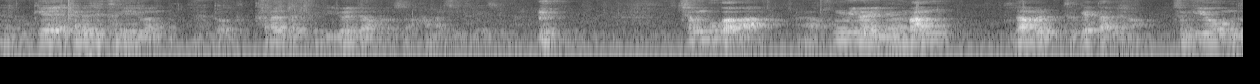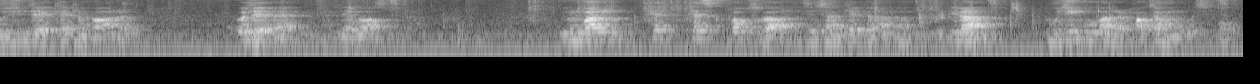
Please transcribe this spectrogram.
네, 국회 에너지 특위위원 네, 또 탈원전 특위위원장으로서 한 말씀 드리겠습니다. 정부가 아, 국민의 냉방 부담을 들겠다며 전기요금 누진제 개편 방안을 어제 내놓았습니다. 테, 테스크포스가 제시한 개편안은 이러한 누진 구간을 확장하는 것이고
